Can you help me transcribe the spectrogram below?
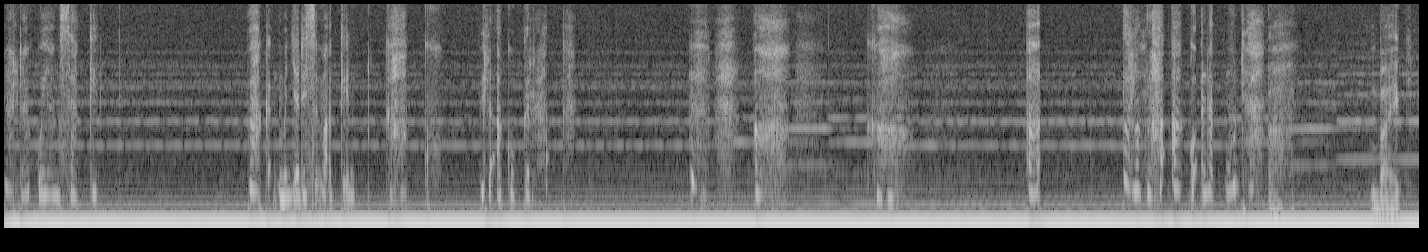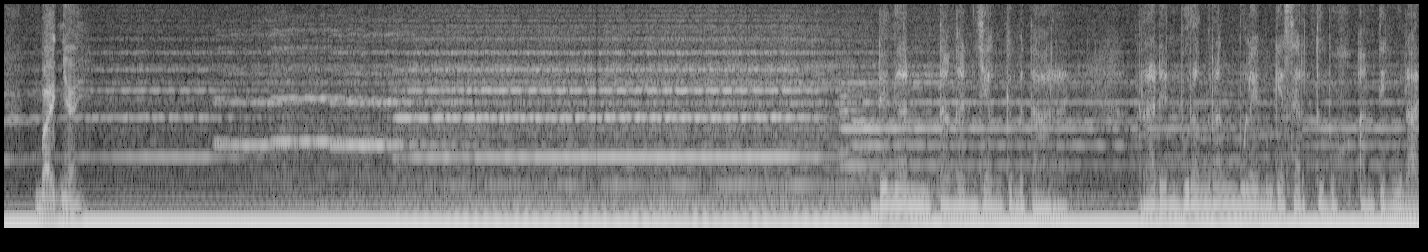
Dadaku yang sakit bahkan menjadi semakin kaku bila aku gerakkan. Oh, kau Ah, tolonglah aku anak muda. Baik, baik, Nyai. Dengan tangan yang gemetar, Raden Burangrang mulai menggeser tubuh Anting Wulan.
